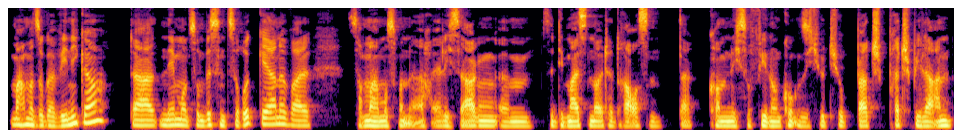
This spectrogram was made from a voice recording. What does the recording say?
machen wir sogar weniger. Da nehmen wir uns so ein bisschen zurück gerne, weil Sommer muss man auch ehrlich sagen, ähm, sind die meisten Leute draußen. Da kommen nicht so viele und gucken sich YouTube Brettspiele an.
